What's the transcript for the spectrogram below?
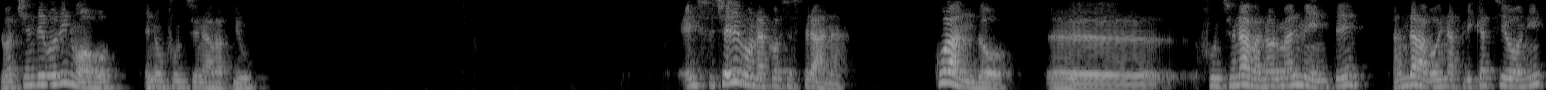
lo accendevo di nuovo e non funzionava più. E succedeva una cosa strana. Quando eh, funzionava normalmente andavo in applicazioni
